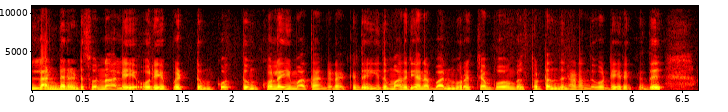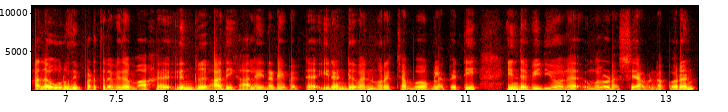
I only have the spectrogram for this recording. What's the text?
லண்டன் என்று சொன்னாலே ஒரே வெட்டும் கொத்தும் கொலையுமா தான் கிடக்குது. இது மாதிரியான வன்முறை சம்பவங்கள் தொடர்ந்து நடந்து கொண்டே இருக்குது. அதை உறுதிப்படுத்துகிற விதமாக இன்று அதிகாலை நடைபெற்ற இரண்டு வன்முறை சம்பவங்களை பற்றி இந்த வீடியோவில் உங்களோட ஷேர் பண்ண போகிறேன்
